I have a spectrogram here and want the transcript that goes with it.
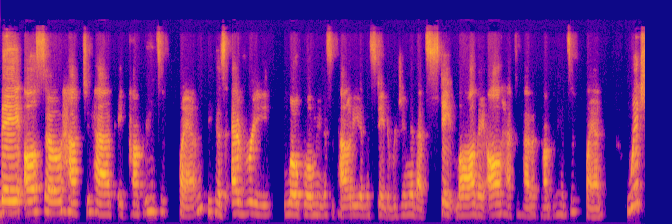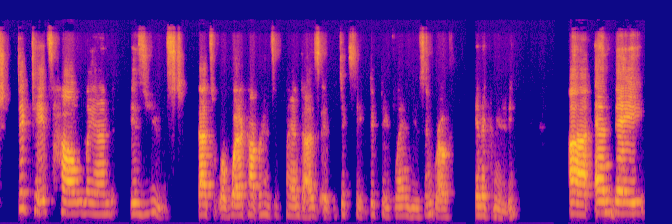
They also have to have a comprehensive plan because every local municipality in the state of Virginia, that's state law, they all have to have a comprehensive plan, which dictates how land is used. That's what, what a comprehensive plan does. It dictate, dictates land use and growth in a community. Uh, and they,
